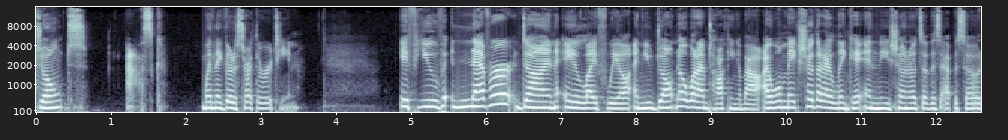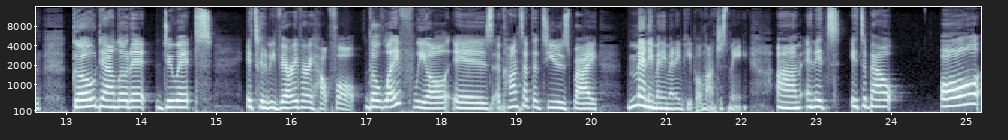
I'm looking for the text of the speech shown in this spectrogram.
don't ask when they go to start their routine. If you've never done a life wheel and you don't know what I'm talking about, I will make sure that I link it in the show notes of this episode. Go download it, do it. It's going to be very, very helpful. The life wheel is a concept that's used by many, many, many people, not just me. Um, and it's it's about all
